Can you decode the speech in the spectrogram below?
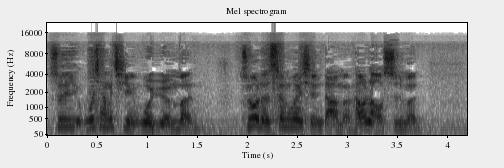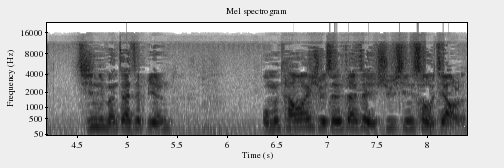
所以我想请委员们、所有的盛会贤达们，还有老师们，请你们在这边，我们台湾医学生在这里虚心受教了，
